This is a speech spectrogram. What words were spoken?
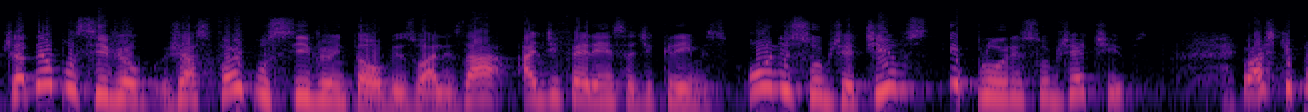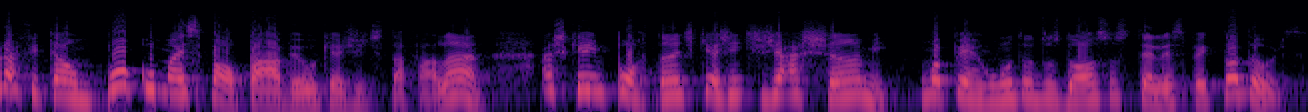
Já deu possível, já foi possível então visualizar a diferença de crimes unissubjetivos e plurissubjetivos. Eu acho que para ficar um pouco mais palpável o que a gente está falando, acho que é importante que a gente já chame uma pergunta dos nossos telespectadores.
